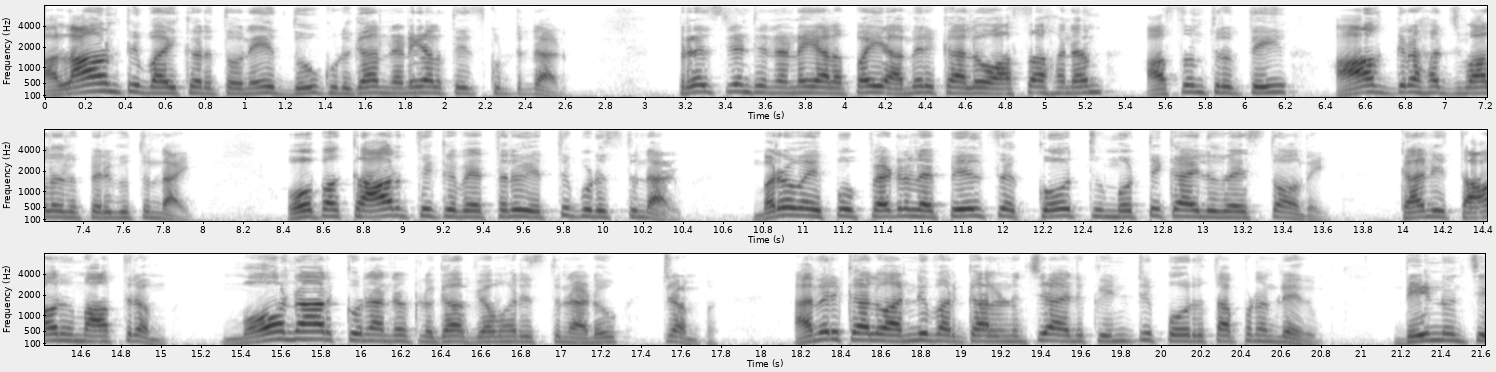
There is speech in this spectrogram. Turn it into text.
అలాంటి వైఖరితోనే దూకుడుగా నిర్ణయాలు తీసుకుంటున్నాడు. ప్రెసిడెంట్ నిర్ణయాలపై అమెరికాలో అసహనం అసంతృప్తి ఆగ్రహ జ్వాలలు పెరుగుతున్నాయి. ఓ పక్క ఆర్థికవేత్తలు ఎత్తిపొడుస్తున్నారు. మరోవైపు ఫెడరల్ అపీల్స్ కోర్టు మొట్టికాయలు వేస్తోంది. కానీ తాను మాత్రం మోనార్కు అన్నట్లుగా వ్యవహరిస్తున్నాడు ట్రంప్. అమెరికాలో అన్ని వర్గాల నుంచి ఆయనకు ఇంటి పోరు తప్పడం లేదు. దీని నుంచి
